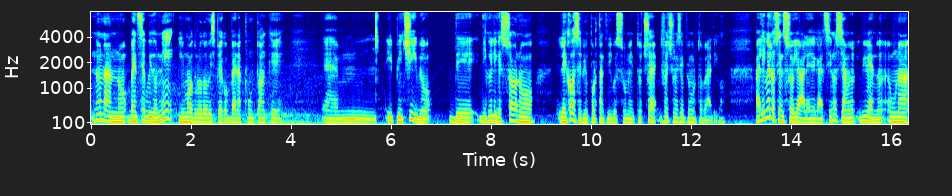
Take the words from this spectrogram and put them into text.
non hanno ben seguito né il modulo dove spiego bene appunto anche ehm, il principio de, di quelle che sono le cose più importanti di questo momento. Cioè, vi faccio un esempio molto pratico. A livello sensoriale, ragazzi, noi stiamo vivendo una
